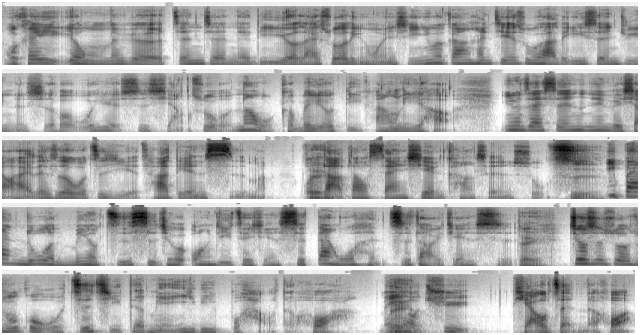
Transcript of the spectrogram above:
我可以用那个真正的理由来说林文新，因为刚刚接触他的益生菌的时候，我也是想说，那我可不可以有抵抗力好？因为在生那个小孩的时候，我自己也差点死嘛。我打到三线抗生素。是，一般如果你没有知识，就会忘记这件事。但我很知道一件事，对，就是说，如果我自己的免疫力不好的话，没有去调整的话，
